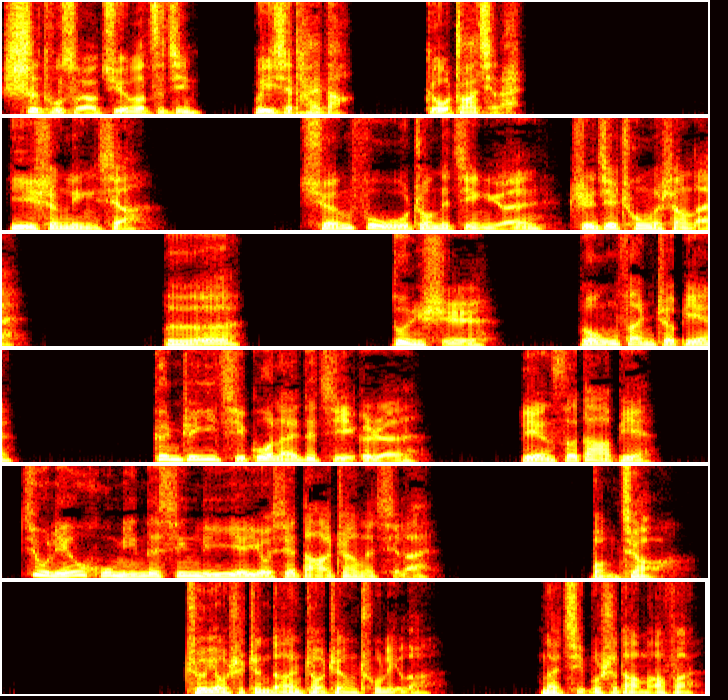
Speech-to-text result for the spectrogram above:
试图索要巨额资金，威胁太大，给我抓起来！一声令下，全副武装的警员直接冲了上来。呃，顿时，龙帆这边跟着一起过来的几个人脸色大变，就连胡明的心里也有些打颤了起来。绑架？这要是真的按照这样处理了，那岂不是大麻烦？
